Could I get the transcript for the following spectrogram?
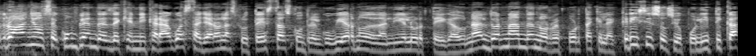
Cuatro años se cumplen desde que en Nicaragua estallaron las protestas contra el gobierno de Daniel Ortega. Donaldo Hernández nos reporta que la crisis sociopolítica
